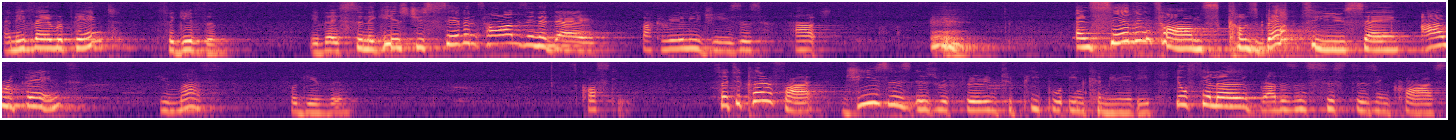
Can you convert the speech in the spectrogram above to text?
And if they repent, forgive them. If they sin against you seven times in a day, like really, Jesus, how. And seven times comes back to you saying, I repent, you must forgive them It's costly. So, to clarify, Jesus is referring to people in community, your fellow brothers and sisters in Christ.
